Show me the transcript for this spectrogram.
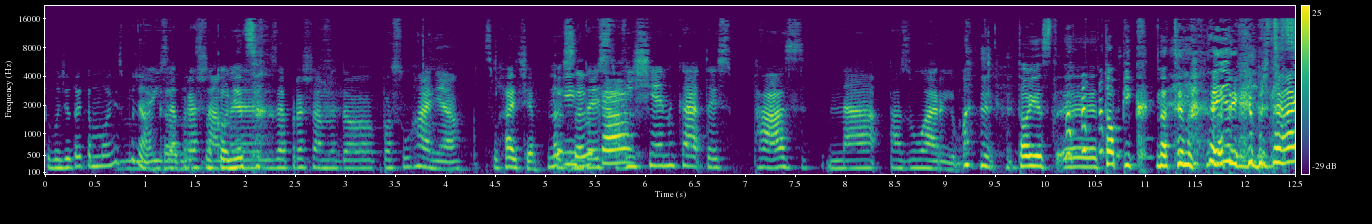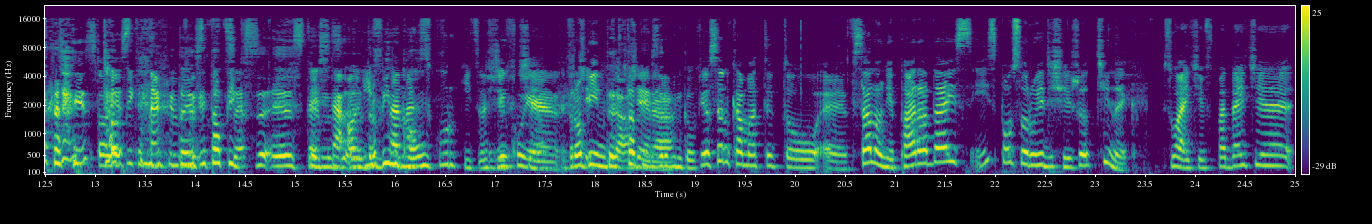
to będzie taka mała niespodzianka No i nas na zapraszamy, koniec. zapraszamy do posłuchania. Słuchajcie, no i. To jest wisienka, to jest paz na pazuarium. to jest e, topik na tym, na tej hybrydce. Tak, to jest To topik jest- na To hybrydce. jest topik z, e, z To jest tym, ta z e, oliwka drobinką. na skórki, co się Dziękuję. Drobinka. To jest topik z drobinką. Piosenka ma tytuł e, W salonie Paradise i sponsoruje dzisiejszy odcinek. Słuchajcie, wpadajcie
